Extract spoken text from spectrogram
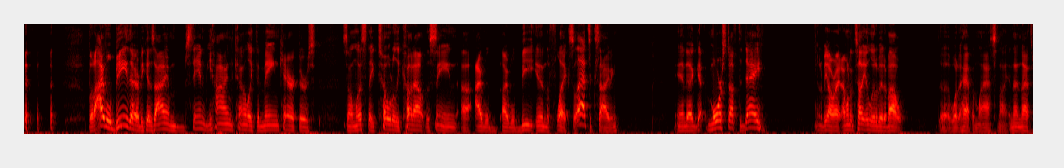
but I will be there because I am standing behind kind of like the main characters. So unless they totally cut out the scene, uh, I will I will be in the flick. So that's exciting. And uh, got more stuff today. It'll be all right. I want to tell you a little bit about uh, what happened last night, and then that's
